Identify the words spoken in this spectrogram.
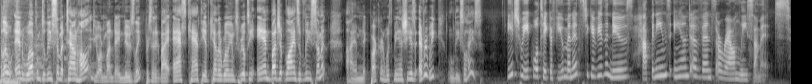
Hello and welcome to Lee's Summit Town Hall and your Monday News Link presented by Ask Kathy of Keller Williams Realty and Budget Blinds of Lee's Summit. I am Nick Parker and with me as she is every week, Liesl Hayes. Each week, we'll take a few minutes to give you the news, happenings, and events around Lee's Summit.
